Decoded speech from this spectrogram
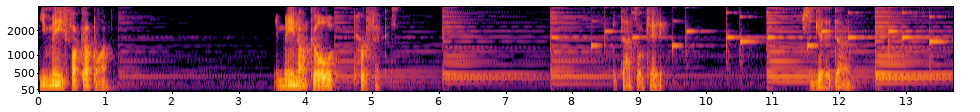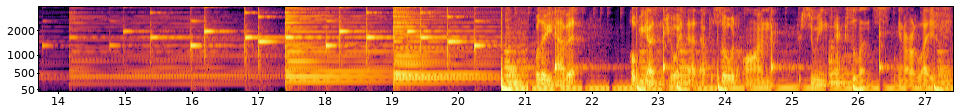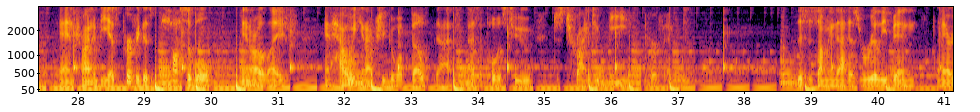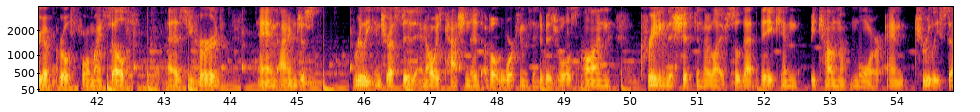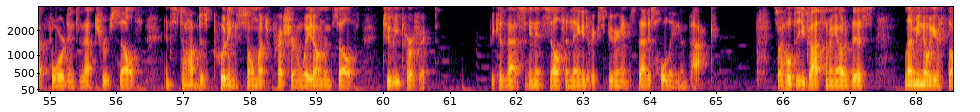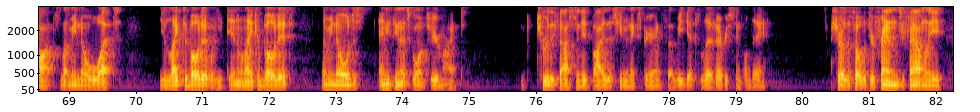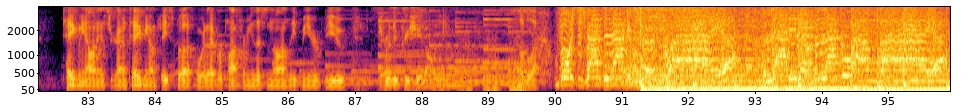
you may fuck up on? It may not go perfect. but that's okay. Just get it done. Well, there you have it. Hope you guys enjoyed that episode on pursuing excellence in our life and trying to be as perfect as possible in our life and how we can actually go about that as opposed to just trying to be perfect. This is something that has really been an area of growth for myself, as you heard, and I'm just really interested and always passionate about working with individuals on creating this shift in their life so that they can become more and truly step forward into that true self and stop just putting so much pressure and weight on themselves to be perfect because that's in itself a negative experience that is holding them back. So I hope that you got something out of this. Let me know your thoughts. Let me know what you liked about it, what you didn't like about it. Let me know just anything that's going through your mind. I'm truly fascinated by this human experience that we get to live every single day share this out with your friends, your family. Tag me on Instagram, tag me on Facebook, whatever platform you listen on. Leave me a review. Truly appreciate all of you. Love up. Voices rising like a church choir, light it up like a wildfire.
